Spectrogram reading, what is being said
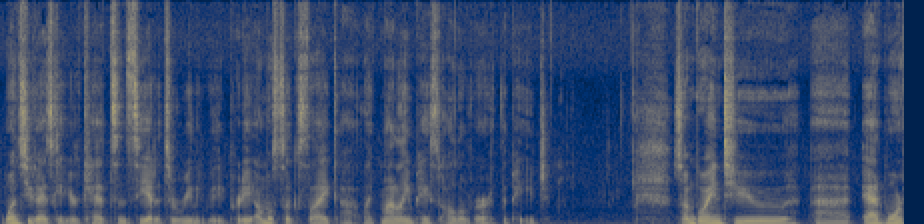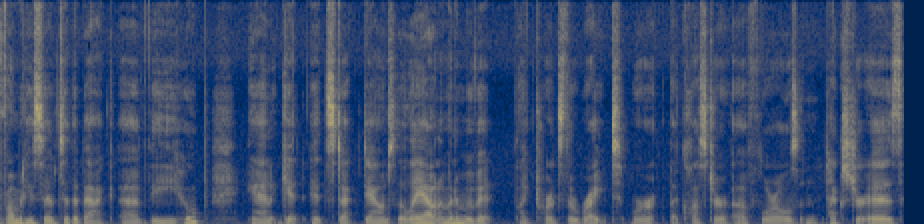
once you guys get your kits and see it, it's a really, really pretty. almost looks like uh, like modeling paste all over the page. So I'm going to uh, add more foam adhesive to the back of the hoop and get it stuck down to the layout. I'm going to move it like towards the right where that cluster of florals and texture is.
